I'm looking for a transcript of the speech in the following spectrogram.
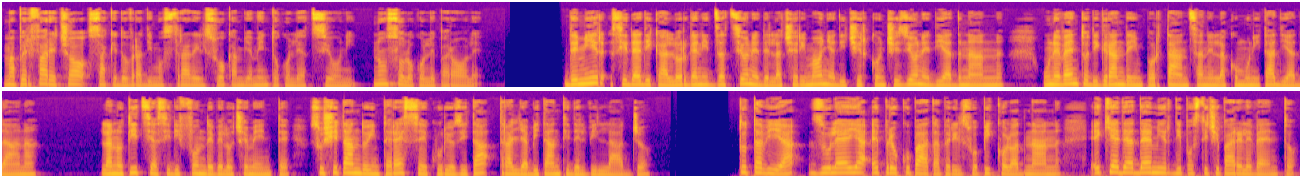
ma per fare ciò sa che dovrà dimostrare il suo cambiamento con le azioni, non solo con le parole. Demir si dedica all'organizzazione della cerimonia di circoncisione di Adnan, un evento di grande importanza nella comunità di Adana. La notizia si diffonde velocemente, suscitando interesse e curiosità tra gli abitanti del villaggio. Tuttavia, Zuleia è preoccupata per il suo piccolo Adnan e chiede a Demir di posticipare l'evento.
